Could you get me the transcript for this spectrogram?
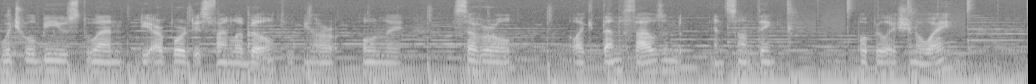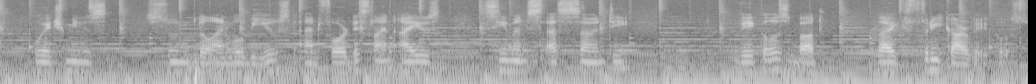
which will be used when the airport is finally built. We are only several like 10,000 and something population away which means soon the line will be used. And for this line I used Siemens S70 vehicles but like three car vehicles.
